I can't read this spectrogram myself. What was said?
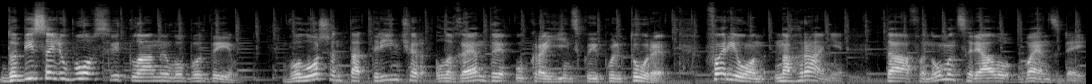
До біса любов Світлани Лободи. Волошин та Трінчер легенди української культури. Фаріон на грані та феномен серіалу Венздей.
